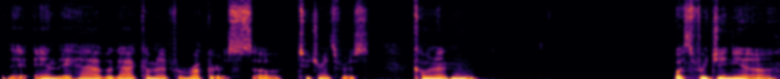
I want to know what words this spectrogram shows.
They, and they have a guy coming in from Rutgers, so two transfers coming in. West Virginia,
